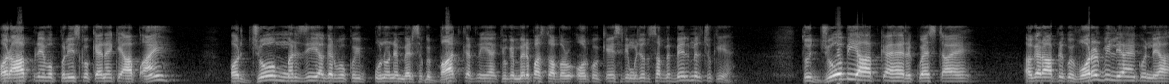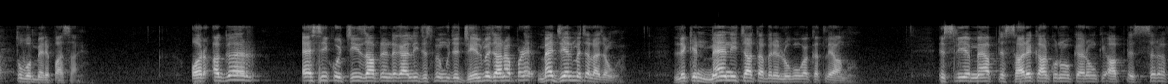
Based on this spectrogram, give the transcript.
और आपने वो पुलिस को कहना है कि आप आए, और जो मर्ज़ी अगर वो कोई, उन्होंने मेरे से कोई बात करनी है, क्योंकि मेरे पास तो अब और कोई केस नहीं, मुझे तो सब में बेल मिल चुकी है। तो जो भी आपका है रिक्वेस्ट आए, अगर आपने कोई वारंट भी लिया है, कोई नया तो वो मेरे पास आए। और अगर ऐसी कोई चीज़ आपने निकाली जिसमें मुझे जेल में जाना पड़े, मैं जेल में चला जाऊँगा। लेकिन मैं नहीं चाहता मेरे लोगों का कत्लेआम हो। इसलिए मैं अपने सारे कारकुनों को कह रहा हूँ कि आपने सिर्फ़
